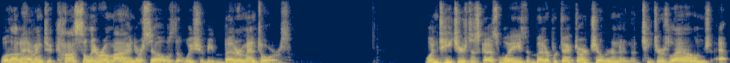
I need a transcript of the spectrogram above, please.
without having to constantly remind ourselves that we should be better mentors, when teachers discuss ways to better protect our children in the teacher's lounge, at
